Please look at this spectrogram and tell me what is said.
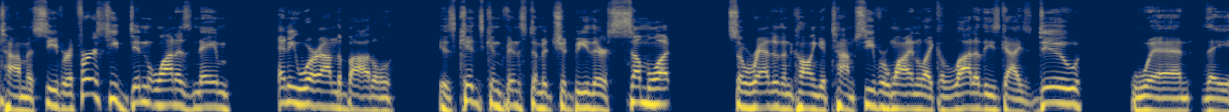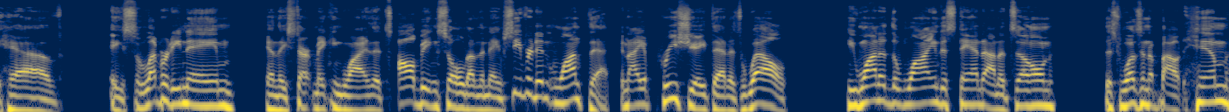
Thomas Seaver. At first, he didn't want his name anywhere on the bottle. His kids convinced him it should be there somewhat. So rather than calling it Tom Seaver wine, like a lot of these guys do when they have a celebrity name and they start making wine that's all being sold on the name. Seaver didn't want that. And I appreciate that as well. He wanted the wine to stand on its own. This wasn't about him.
